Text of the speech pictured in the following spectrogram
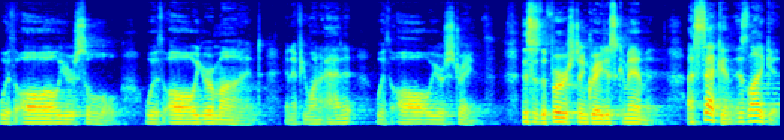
with all your soul, with all your mind, and if you want to add it, with all your strength. This is the first and greatest commandment. A second is like it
